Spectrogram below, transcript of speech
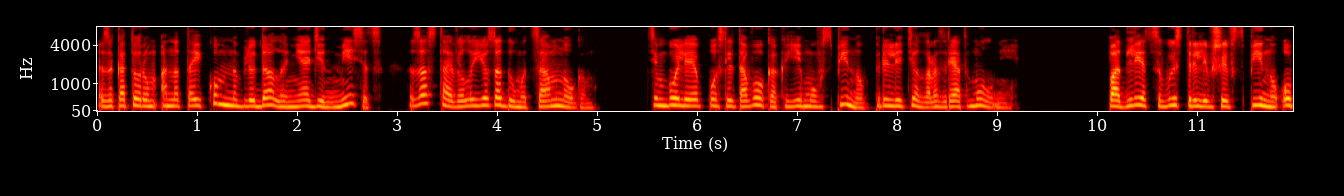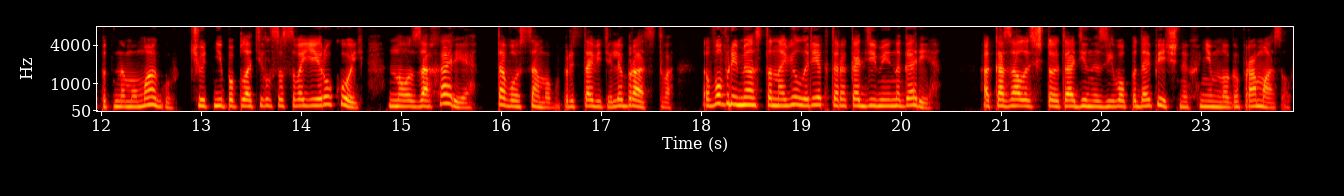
за которым она тайком наблюдала не один месяц, заставил ее задуматься о многом. Тем более после того, как ему в спину прилетел разряд молний. Подлец, выстреливший в спину опытному магу, чуть не поплатился своей рукой, но Захария, того самого представителя братства, вовремя остановил ректор Академии на горе. Оказалось, что это один из его подопечных немного промазал.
